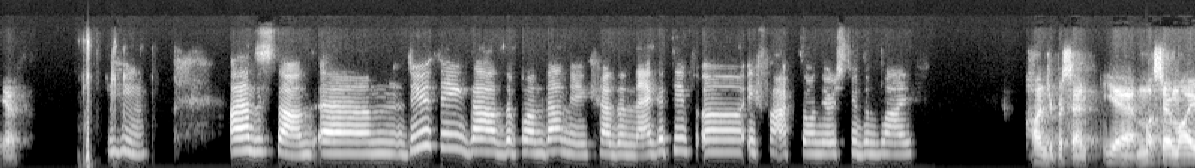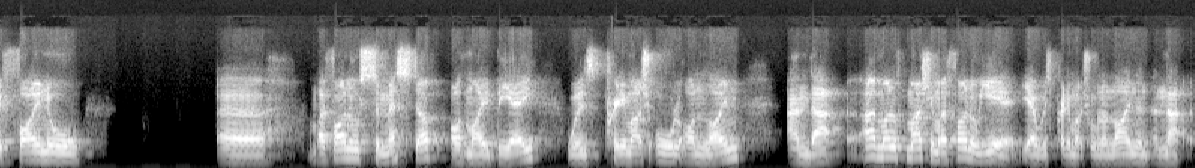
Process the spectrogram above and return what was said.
yeah. Mm-hmm. I understand. Um, do you think that the pandemic had a negative uh, effect on your student life? 100%. Yeah. So my final, uh, my final semester of my BA was pretty much all online. And that, I'm uh, actually my final year, yeah, was pretty much all online and, and that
